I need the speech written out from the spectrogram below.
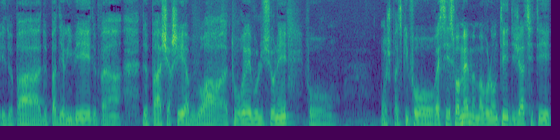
Et de ne pas, de pas dériver, de ne pas, de pas chercher à vouloir tout révolutionner. Faut, moi, je pense qu'il faut rester soi-même. Ma volonté, déjà, c'était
